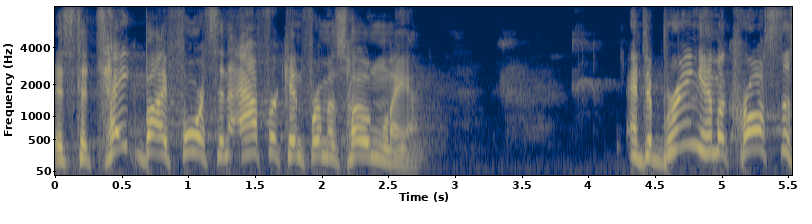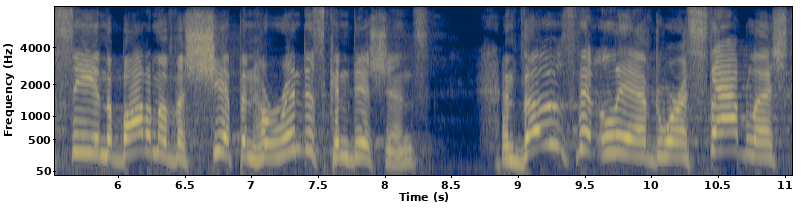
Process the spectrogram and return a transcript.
is to take by force an African from his homeland and to bring him across the sea in the bottom of a ship in horrendous conditions and those that lived were established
